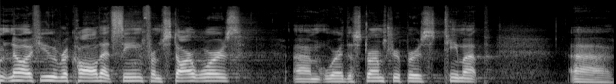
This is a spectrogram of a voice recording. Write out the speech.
know, if you recall that scene from Star Wars um, where the stormtroopers team up uh,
